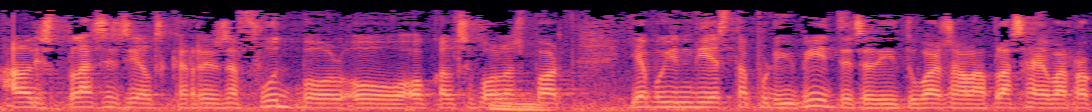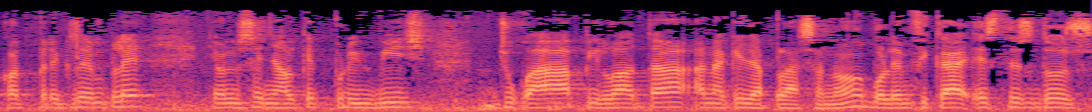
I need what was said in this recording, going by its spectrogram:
a les places i als carrers a futbol o, o qualsevol mm. esport i avui en dia està prohibit, és a dir, tu vas a la plaça de Barrocot, per exemple, hi ha un senyal que et prohibeix jugar a pilota en aquella plaça, no? Volem ficar aquestes dues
